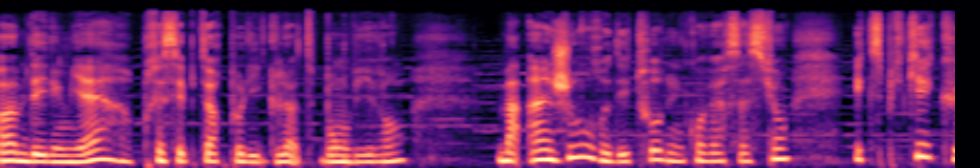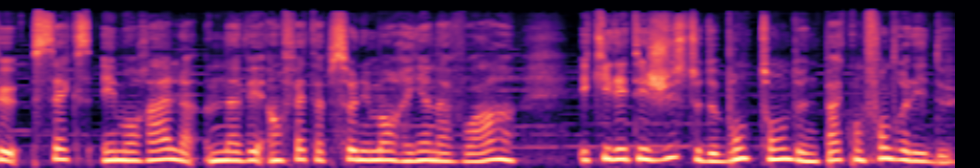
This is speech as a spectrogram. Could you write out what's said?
homme des Lumières, précepteur polyglotte bon vivant, m'a un jour, au détour d'une conversation, expliqué que sexe et morale n'avaient en fait absolument rien à voir et qu'il était juste de bon ton de ne pas confondre les deux.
